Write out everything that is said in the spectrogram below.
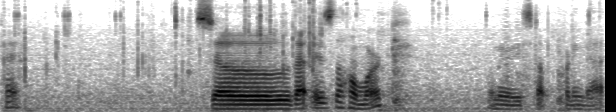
Okay. So that is the homework. Let me stop recording that.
